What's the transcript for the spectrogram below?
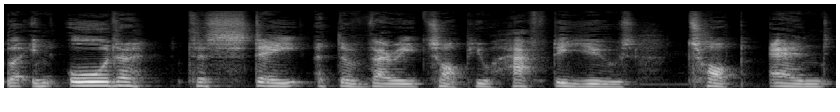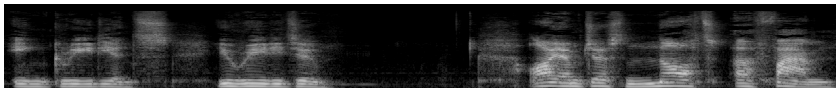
But in order to stay at the very top, you have to use top end ingredients. You really do. I am just not a fan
